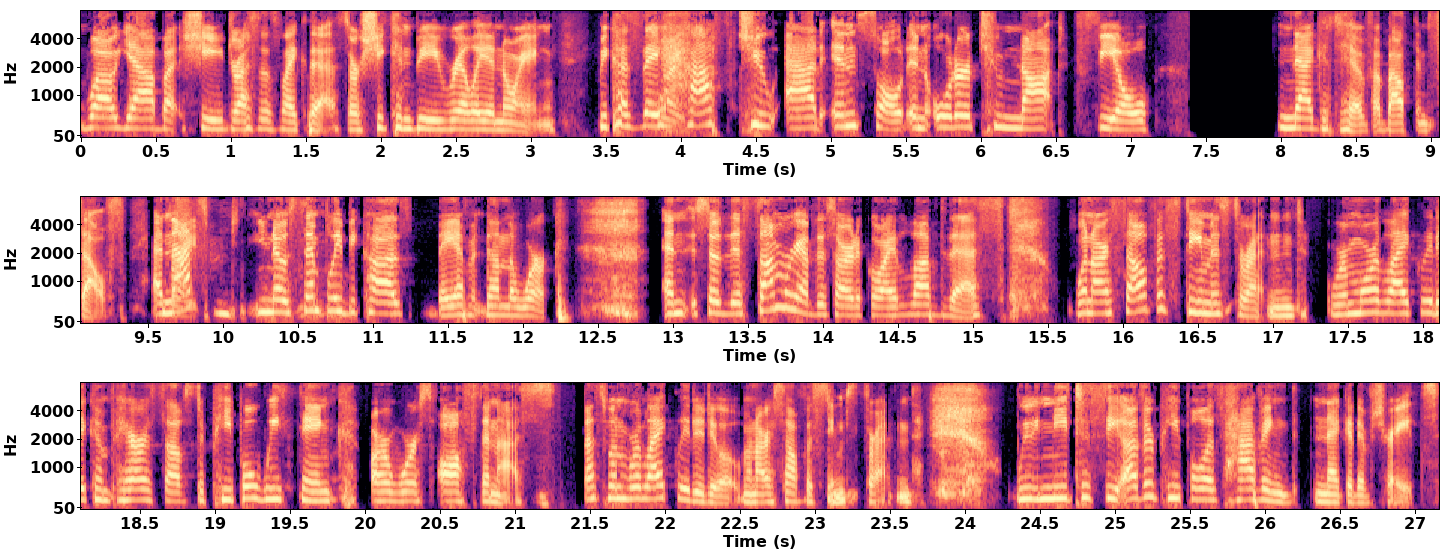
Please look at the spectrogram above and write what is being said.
"Well, yeah, but she dresses like this or she can be really annoying." Because they Right. have to add insult in order to not feel negative about themselves. And Right. that's, you know, simply because they haven't done the work. And so the summary of this article, I loved this. When our self esteem is threatened, we're more likely to compare ourselves to people we think are worse off than us. That's when we're likely to do it, when our self esteem is threatened. We need to see other people as having negative traits.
